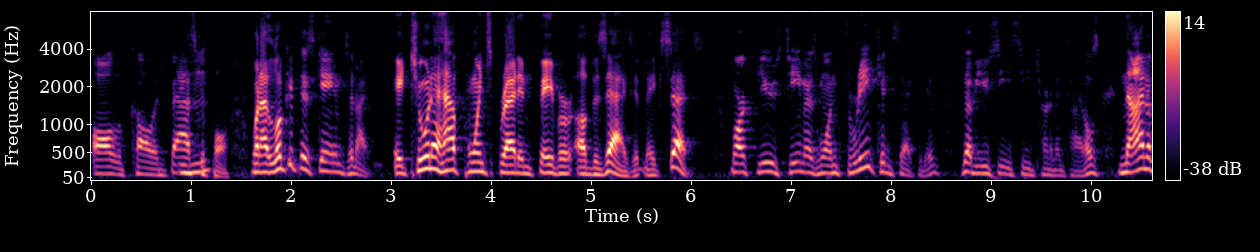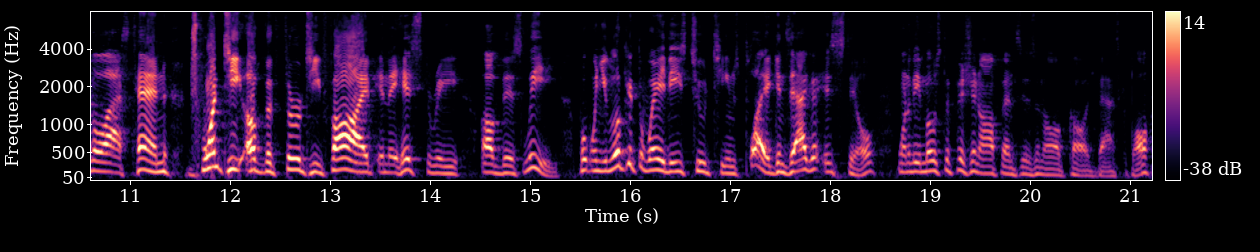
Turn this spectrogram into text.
all of college basketball. Mm-hmm. When I look at this game tonight, a two and a half point spread in favor of the Zags, it makes sense. Mark Few's team has won three consecutive WCC tournament titles, nine of the last 10, 20 of the 35 in the history of this league. But when you look at the way these two teams play, Gonzaga is still one of the most efficient offenses in all of college basketball.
